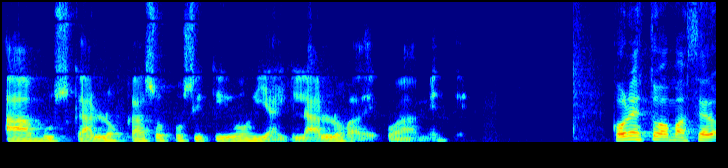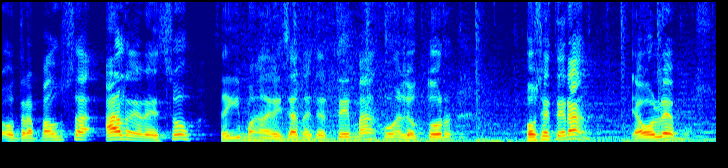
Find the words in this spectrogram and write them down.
a buscar los casos positivos y aislarlos adecuadamente. Con esto vamos a hacer otra pausa. Al regreso seguimos analizando este tema con el doctor José Terán. Ya volvemos.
